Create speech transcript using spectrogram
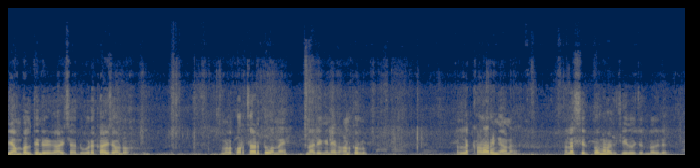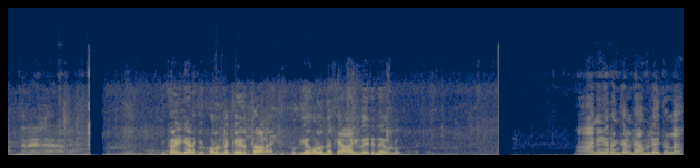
ഈ അമ്പലത്തിന്റെ ഒരു കാഴ്ച ദൂരക്കാഴ്ച ഉണ്ടോ നമ്മൾ കുറച്ചടുത്ത് വന്നേ. എന്നാലും ഇങ്ങനെ കാണത്തുള്ളൂ. നല്ല കളറിങ് ആണ്. നല്ല ശില്പങ്ങളൊക്കെ ചെയ്തു വെച്ചിട്ടുണ്ട് അതിൽ ഈ കഴിഞ്ഞ ഇടയ്ക്ക് കൊളുന്തൊക്കെ എടുത്തതാണേ. പുതിയ കൊളുന്തൊക്കെ ആയി വരുന്നേ ഉള്ളൂ. ആനയിറങ്കൽ ഡാമിലേക്കുള്ള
